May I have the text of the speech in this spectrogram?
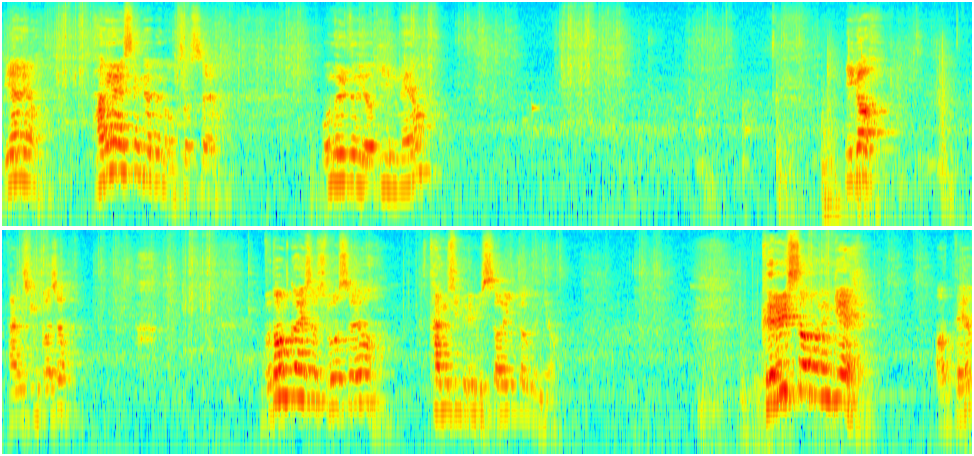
미안해요. 방해할 생각은 없었어요. 오늘도 여기 있네요. 이거 당신 거죠? 무덤가에서 주웠어요. 당신 이름이 써 있더군요. 글을 써보는 게 어때요?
